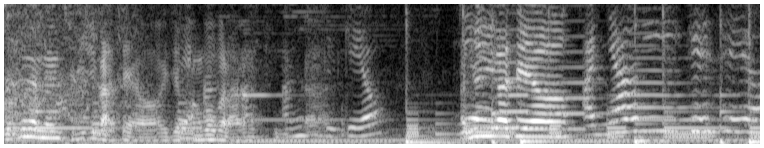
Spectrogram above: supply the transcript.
이번에는 죽이지 마세요. 이제 네. 방법을 안 알았으니까. 줄게요. 안녕히 가세요. 안녕.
